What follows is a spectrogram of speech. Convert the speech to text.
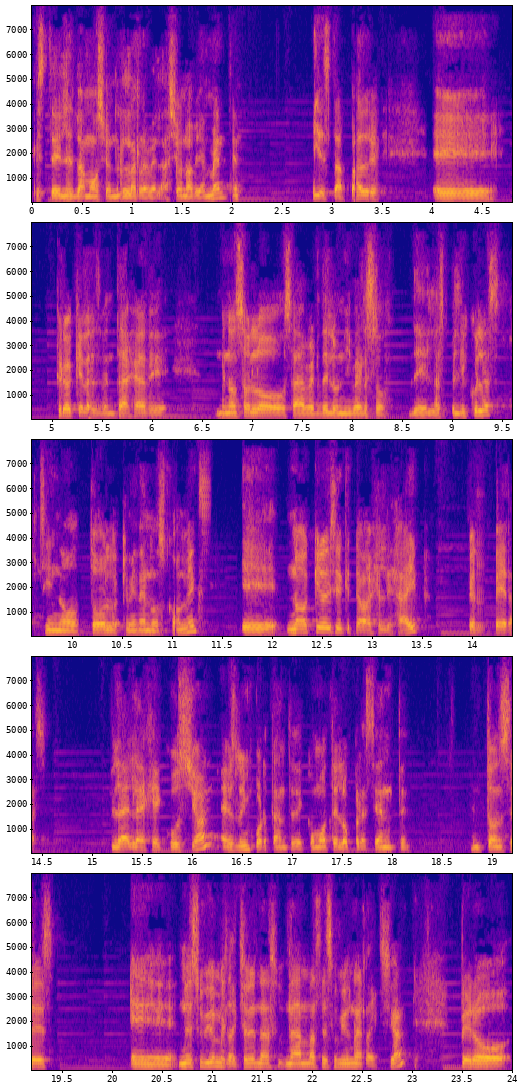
este, les va a emocionar la revelación, obviamente. Y está padre. Eh, creo que la desventaja de, no solo saber del universo de las películas, sino todo lo que viene en los cómics, eh, no quiero decir que te baje el hype, pero esperas. La, ejecución es lo importante de cómo te lo presenten. Entonces, eh, no he subido mis reacciones, nada, más he subido una reacción, pero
